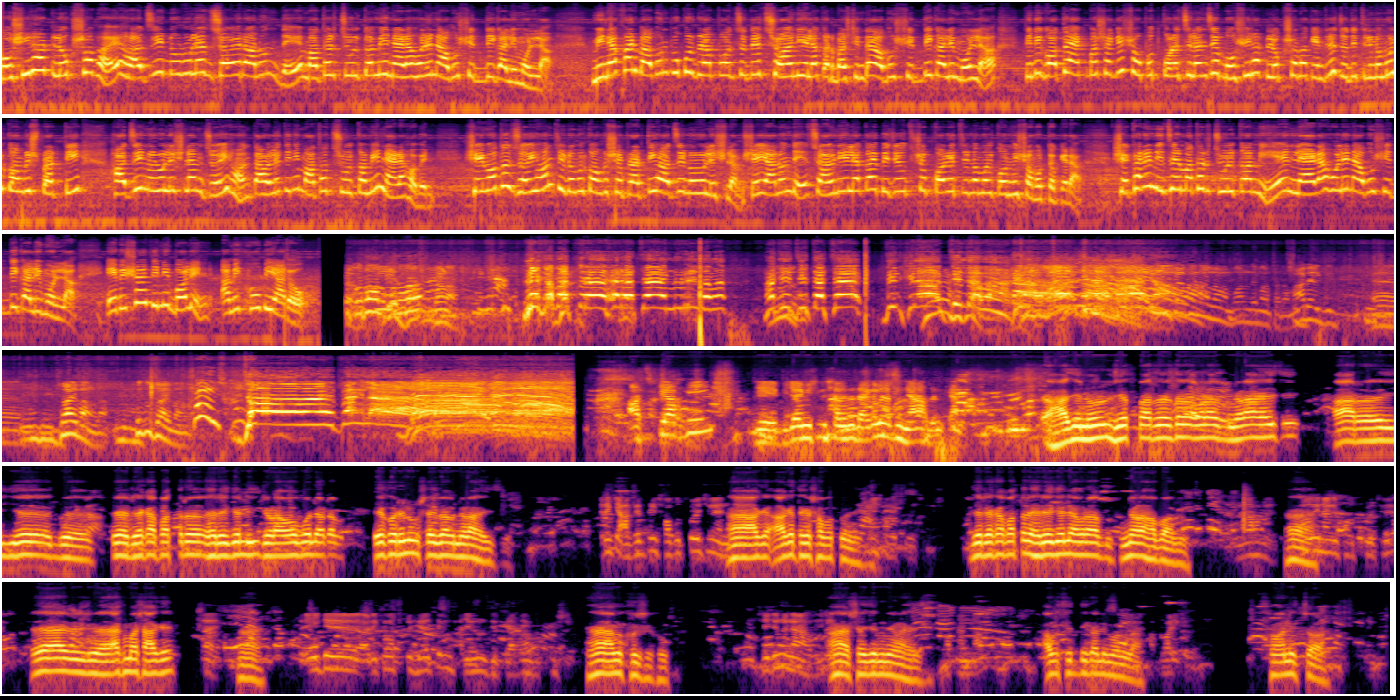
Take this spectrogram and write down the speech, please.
বসিরহাট লোকসভায় হাজি নুরুলের জয়ের আনন্দে মাথার চুলকামি ন্যাড়া হলেন আবু সিদ্দিক আলী মোল্লা। মিনাখার বাবনপুকুর গ্রাম পঞ্চায়েতের চয়নি এলাকার বাসিন্দা আবু সিদ্দিক আলী মোল্লা, তিনি গত এক মাস আগে শপথ করেছিলেন যে বসিরহাট লোকসভা কেন্দ্রে যদি তৃণমূল কংগ্রেস প্রার্থী হাজি নুরুল ইসলাম জয়ী হন, তাহলে তিনি মাথার চুলকামি ন্যাড়া হবেন। সেই মতো জয়ী হন তৃণমূল কংগ্রেসের প্রার্থী হাজি নুরুল ইসলাম। সেই আনন্দে চয়নি এলাকায় বিজয় উৎসব করে তৃণমূল কর্মী সমর্থকেরা। সেখানে নিজের মাথার চুল কামিয়ে ন্যাড়া হলেন আবু সিদ্দিক আলী মোল্লা। এ বিষয়ে তিনি বলেন আমি খুবই আনন্দ লেখাপত্র হেরেছে নুরিল্লামা হাজি জিতেছে দিন খিলাফ জিন্দাবাদ। আর জয় বাংলা শুধু জয় বাংলা। জয় বাংলা। আজকে আপনি যে বিজয় মিছিলের সাথে দেখা গেল আপনি নেড়া হলেন কেন? হাজি নুরুল জিয়াদ তো আমরা নেড়া হয়েছি আর ওই ইয়ে রেখা পাত্র হেরে গেলি নেড়া হব বলে একটা এ করিলুম সেইভাবে নেড়া হয়েছে। হ্যাঁ আগে আগে থেকে শপথ করি কি যে রেখা পাত্র হেরে গেলে আমরা নেড়া হব আমি। হ্যাঁ। এক মাস আগে। হ্যাঁ। হ্যাঁ আমি খুশি খুব। হ্যাঁ সেই জন্য নেওয়া হয়েছে। আবু সিদ্দিক আলী মোল্লা। সোয়ানির চর।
